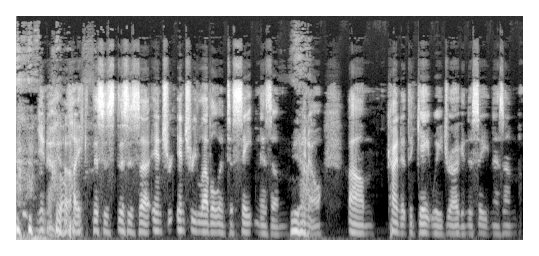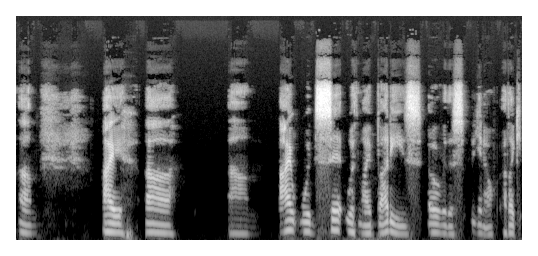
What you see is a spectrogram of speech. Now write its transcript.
you know Yeah. like this is this is uh, entry entry level into satanism Yeah. you know um, kind of the gateway drug into satanism um, i uh, um, I would sit with my buddies over this, you know, like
